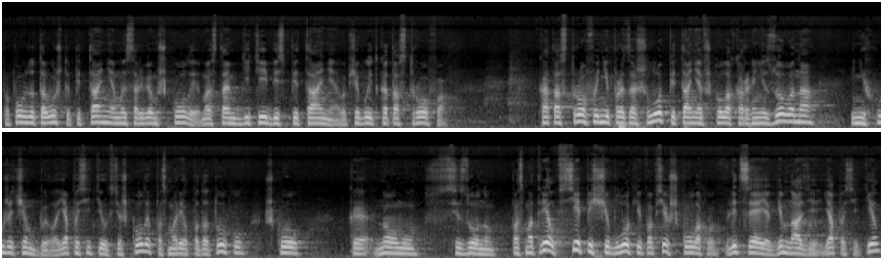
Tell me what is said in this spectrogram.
по поводу того, что питание мы сорвем школы, мы оставим детей без питания, вообще будет катастрофа. Катастрофы не произошло, питание в школах организовано и не хуже, чем было. Я посетил все школы, посмотрел подготовку школ к новому сезону, посмотрел все пищеблоки во всех школах, в лицеях, гимназии я посетил.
